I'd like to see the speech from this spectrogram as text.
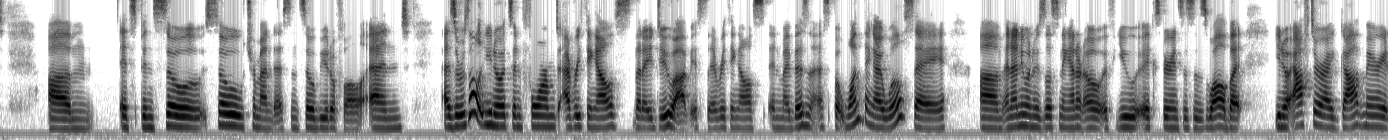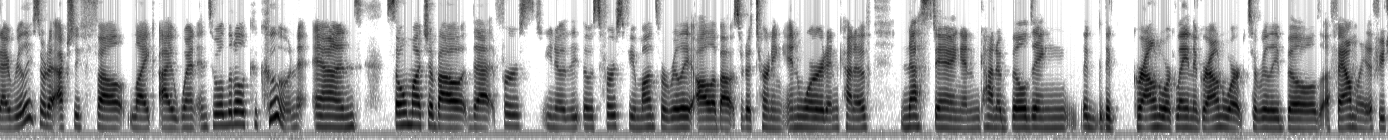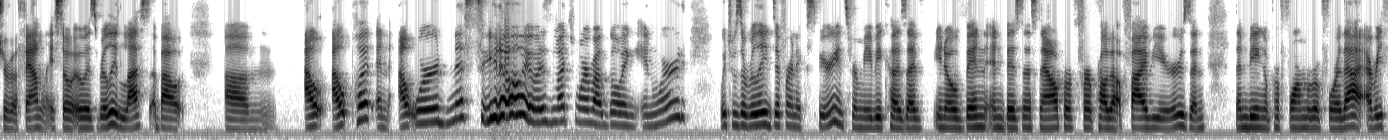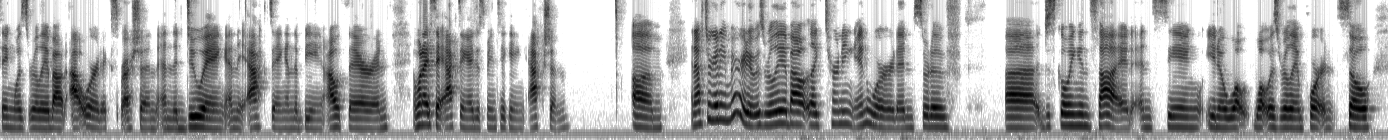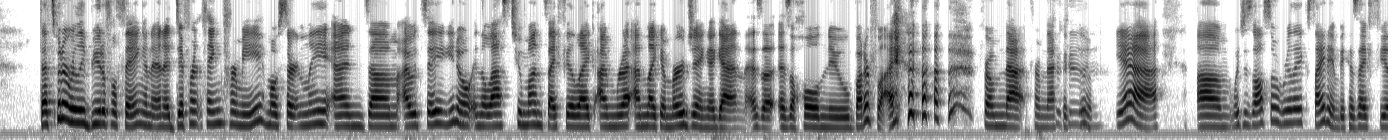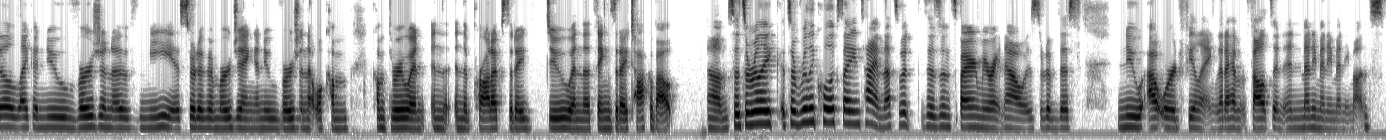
um, it's been so so tremendous and so beautiful. And as a result you know it's informed everything else that i do obviously everything else in my business. But one thing i will say um, and anyone who's listening i don't know if you experience this as well but you know after i got married i really sort of actually felt like i went into a little cocoon. And so much about that first you know the, those first few months were really all about sort of turning inward and kind of nesting and kind of building the, the groundwork, laying the groundwork to really build a family, the future of a family. So it was really less about um, out output and outwardness. You know, it was much more about going inward, which was a really different experience for me because I've you know been in business now for, for probably about five years, and then being a performer before that, everything was really about outward expression and the doing and the acting and the being out there. And and when I say acting, I just mean taking action um, and after getting married, it was really about like turning inward and sort of uh, just going inside and seeing, you know, what what was really important. So that's been a really beautiful thing and, and a different thing for me, most certainly. And um, I would say, you know, in the last two months, I feel like I'm re- I'm like emerging again as a as a whole new butterfly from that from that cocoon. cocoon. Yeah um, which is also really exciting because I feel like a new version of me is sort of emerging, a new version that will come come through in, in, the, in the products that I do and the things that I talk about. Um, so it's a really it's a really cool, exciting time. That's what is inspiring me right now is sort of this new outward feeling that I haven't felt in, in many, many, many months.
